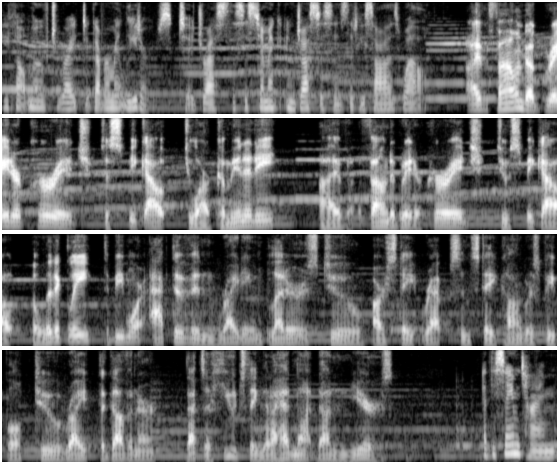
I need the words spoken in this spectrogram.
He felt moved to write to government leaders to address the systemic injustices that he saw as well. I've found a greater courage to speak out to our community I've found a greater courage to speak out politically, to be more active in writing letters to our state reps and state congresspeople, to write the governor. That's a huge thing that I had not done in years. At the same time,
